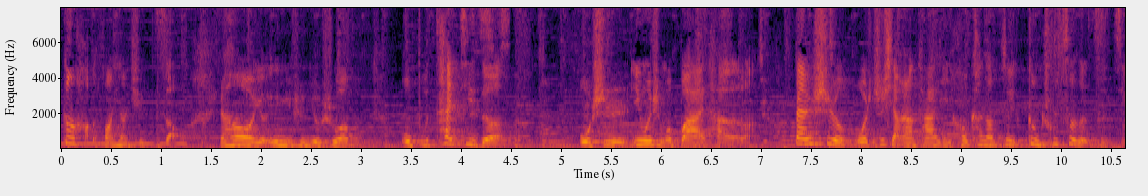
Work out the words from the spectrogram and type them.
更好的方向去走。然后有一个女生就说：“我不太记得我是因为什么不爱他的了，但是我只想让他以后看到最更出色的自己。”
